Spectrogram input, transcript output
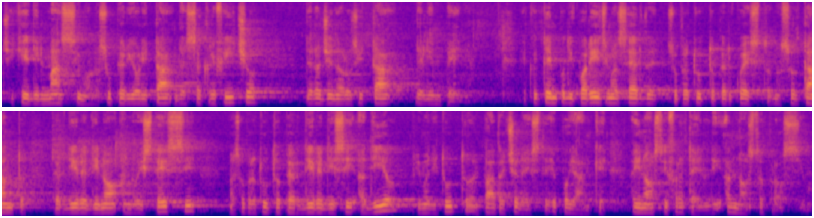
ci chiede il massimo, la superiorità del sacrificio, della generosità, dell'impegno. Ecco, il tempo di Quaresima serve soprattutto per questo, non soltanto per dire di no a noi stessi, ma soprattutto per dire di sì a Dio, prima di tutto al Padre Celeste e poi anche ai nostri fratelli, al nostro prossimo.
